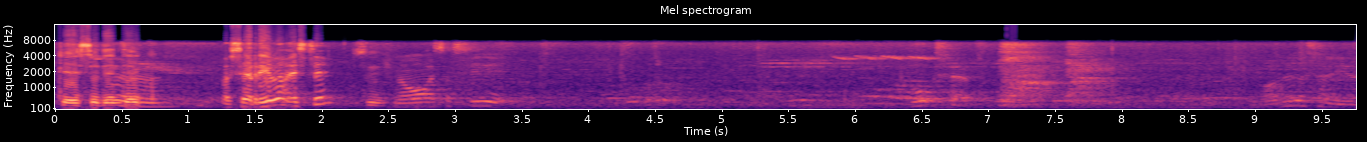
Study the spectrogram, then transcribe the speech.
¿Qué es su diente? Mm, ¿Hacia arriba este? Sí. No, es así. Boxer. ¿Dónde la salida?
